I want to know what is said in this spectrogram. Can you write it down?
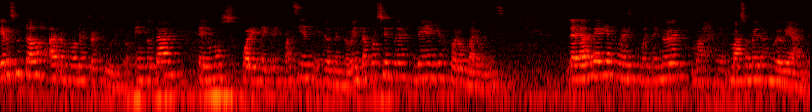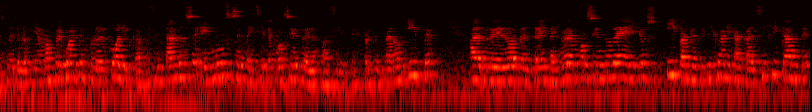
¿Qué resultados arrojó nuestro estudio? En total tenemos 43 pacientes, donde el 90% de ellos fueron varones. La edad media fue de 59, más, más, o menos 9 años. La etiología más frecuente fue la alcohólica, presentándose en un 67% de los pacientes. Presentaron IPE, alrededor del 39% de ellos, y pancreatitis crónica calcificante,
